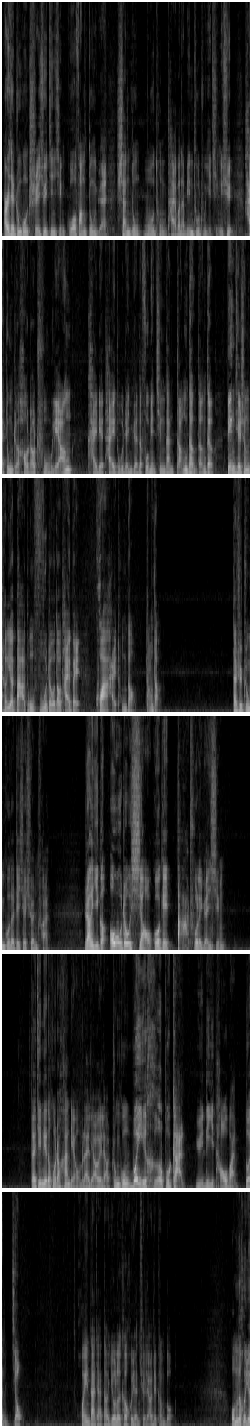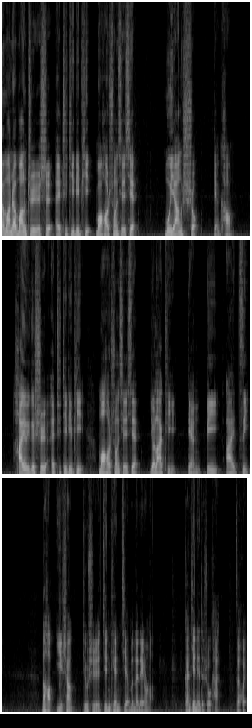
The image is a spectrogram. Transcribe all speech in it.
而且中共持续进行国防动员，煽动武统台湾的民族主义情绪，还动辄号召储粮。开列台独人员的负面清单等等等等，并且声称要打通福州到台北跨海通道等等。但是中共的这些宣传，让一个欧洲小国给打出了原形。在今天的红烧看点，我们来聊一聊中共为何不敢与立陶宛断交。欢迎大家到优乐客会员去了解更多。我们的会员网站网址是 http: 冒号双斜线牧羊兽点 com，还有一个是 http。冒号双斜线 you lucky 点 b i z，那好，以上就是今天节目的内容了，感谢您的收看，再会。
